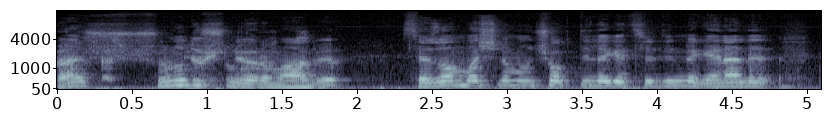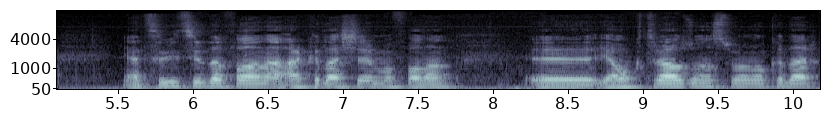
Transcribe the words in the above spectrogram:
Ben Böyle saçma bir şunu düşünüyorum abi. Sezon başında bunu çok dile getirdiğimde genelde yani Twitter'da falan arkadaşlarıma falan e, ya o Trabzonspor'un o kadar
